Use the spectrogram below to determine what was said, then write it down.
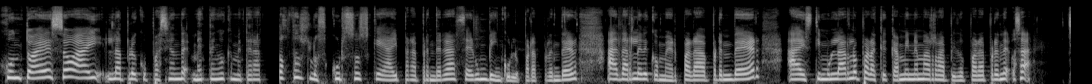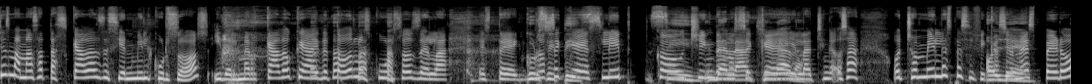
junto a eso hay la preocupación de me tengo que meter a todos los cursos que hay para aprender a hacer un vínculo, para aprender a darle de comer, para aprender a estimularlo para que camine más rápido, para aprender... O sea, Pinches mamás atascadas de 100 mil cursos y del mercado que hay de todos los cursos de la, este, no sé qué, sleep coaching, de, de no sé qué, la chingada. O sea, 8 mil especificaciones, Oye. pero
